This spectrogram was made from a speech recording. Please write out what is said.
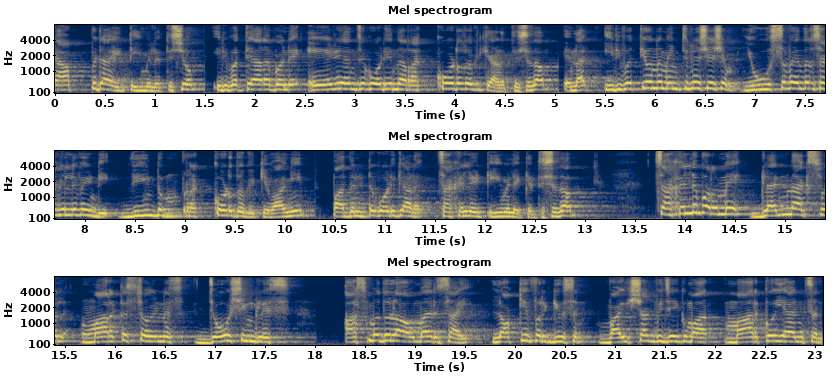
ക്യാപ്റ്റനായി ടീമിലെത്തിച്ചു. ഇരുപത്തിയാറ് പോയിന്റ് ഏഴ് അഞ്ച് കോടി എന്ന റെക്കോർഡ് തുകയ്ക്കാണ് എത്തിച്ചത്. എന്നാൽ ഇരുപത്തിയൊന്ന് മിനിറ്റിനു ശേഷം യൂസവേന്ദ്ര ചഹലിന് വേണ്ടി വീണ്ടും റെക്കോർഡ് തുകയ്ക്ക് വാങ്ങി പതിനെട്ട് കോടിക്കാണ് ചഹലിനെ ടീമിലേക്ക് എത്തിച്ചത്. ചഹലിന് പുറമെ Glenn Maxwell Marcus Stoinis Josh Inglis Azmatullah Omarzai Lockie Ferguson Vyshak Vijaykumar Marco Jansen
